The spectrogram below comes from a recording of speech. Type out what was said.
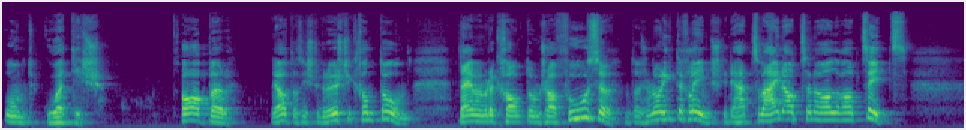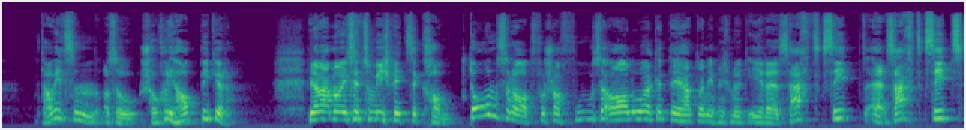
und gut ist. Aber, ja, das ist der grösste Kanton. Nehmen wir den Kanton Schaffhausen, das ist noch nicht der kleinste, der hat zwei Nationalratssitze. Da wird es also schon ein bisschen happiger. Wenn wir uns jetzt zum Beispiel jetzt den Kantonsrat von Schaffhausen anschauen, der hat, wenn ich mich nicht irre, 60 Sitz, äh, 60 Sitz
